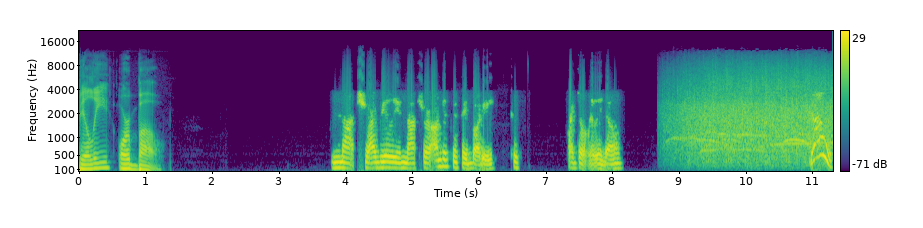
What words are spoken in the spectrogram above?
Billy, or Bo. Not sure. I really am not sure. I'm just going to say Buddy because I don't really know. No!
